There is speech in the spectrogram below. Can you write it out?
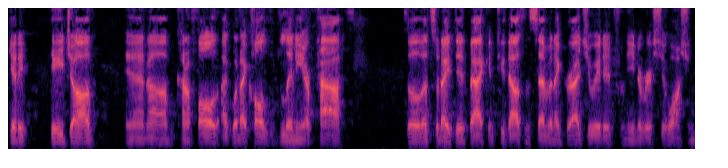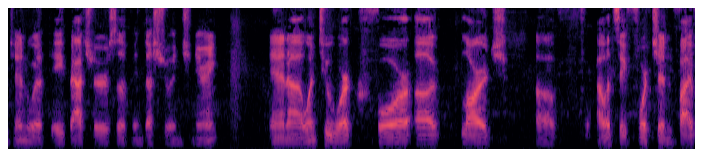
get a day job, and um, kind of follow what I call linear path. So that's what I did back in 2007. I graduated from the University of Washington with a bachelor's of industrial engineering, and I uh, went to work for a large, uh, I would say Fortune 5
